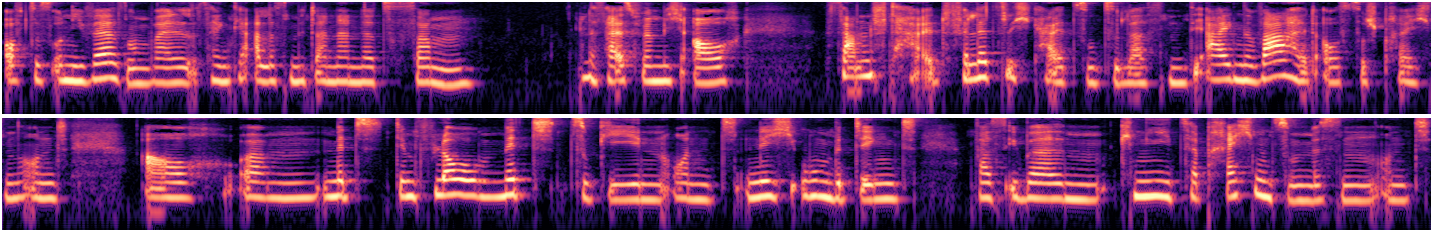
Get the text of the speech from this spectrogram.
auf das Universum, weil es hängt ja alles miteinander zusammen. Das heißt für mich auch, Sanftheit, Verletzlichkeit zuzulassen, die eigene Wahrheit auszusprechen und auch ähm, mit dem Flow mitzugehen und nicht unbedingt was über dem Knie zerbrechen zu müssen. Und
